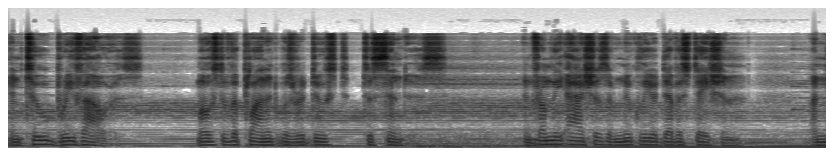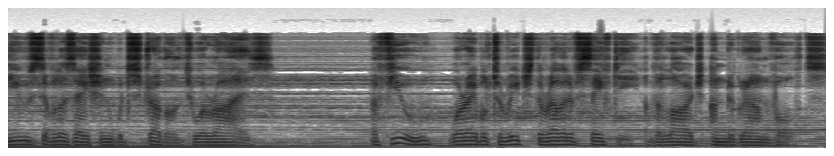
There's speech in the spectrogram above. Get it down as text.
In two brief hours, most of the planet was reduced to cinders and from the ashes of nuclear devastation, a new civilization would struggle to arise. A few were able to reach the relative safety of the large underground vaults.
